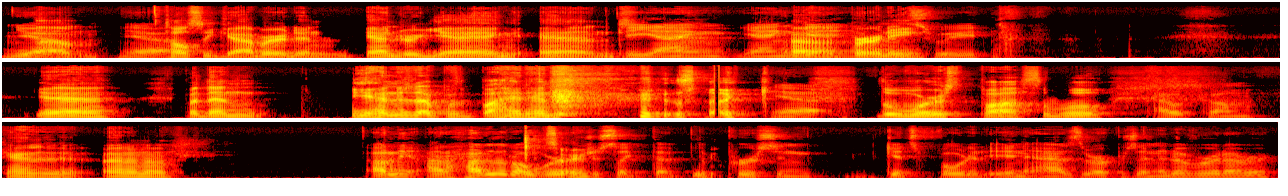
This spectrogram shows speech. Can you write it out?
Yeah, um, yeah. Tulsi Gabbard and Andrew Yang and The Yang Yang Uh, Bernie. sweet. Yeah, but then he ended up with Biden. it's like Yeah, the worst possible outcome. candidate. I don't know. I don't. e- I don't- How does it all work? Sorry? Just like the the person gets voted in as the representative or whatever.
